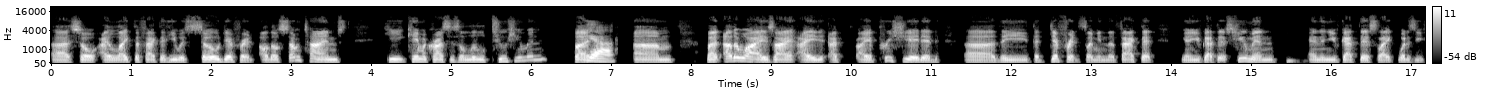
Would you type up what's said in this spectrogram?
Uh, so I like the fact that he was so different. Although sometimes he came across as a little too human, but yeah, um but otherwise i i i, I appreciated uh the the difference i mean the fact that you know you've got this human and then you've got this like what is he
